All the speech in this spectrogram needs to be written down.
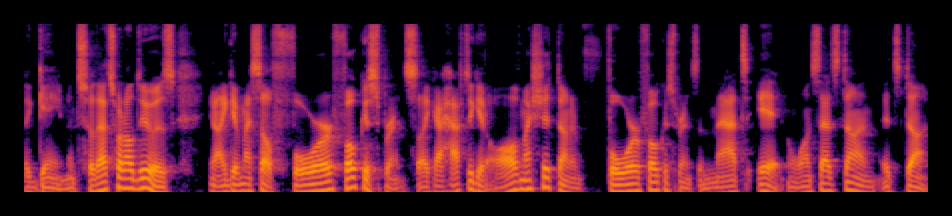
a game. And so that's what I'll do is, you know, I give myself four focus sprints. Like I have to get all of my shit done in four focus sprints and that's it. And once that's done, it's done.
